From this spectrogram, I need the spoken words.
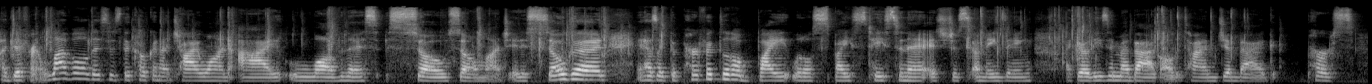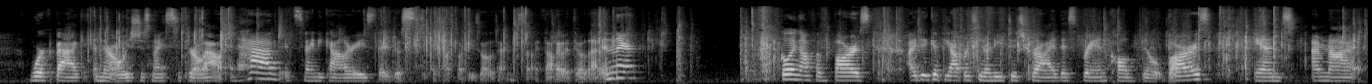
a different level. This is the coconut chai one. I love this so, so much. It is so good. It has like the perfect little bite, little spice taste in it. It's just amazing. I throw these in my bag all the time, gym bag, purse, work bag and they're always just nice to throw out and have. It's 90 calories. They're just, I talk about these all the time, so I thought I would throw that in there. Going off of bars, I did get the opportunity to try this brand called Built Bars and I'm not,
